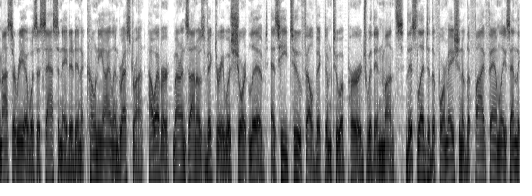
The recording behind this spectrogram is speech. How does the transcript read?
Masseria was assassinated in a Coney Island restaurant. However, Maranzano's victory was short-lived, as he too fell victim to a purge within months. This led to the formation of the Five Families and the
